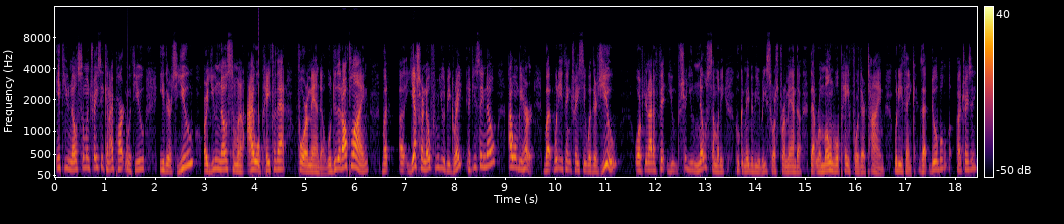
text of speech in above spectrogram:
If you know someone, Tracy, can I partner with you? Either it's you or you know someone and I will pay for that for Amanda. We'll do that offline, but uh, yes or no from you would be great. And if you say no, I won't be hurt. But what do you think, Tracy, whether it's you or if you're not a fit, you sure you know somebody who could maybe be a resource for Amanda that Ramon will pay for their time. What do you think? Is that doable, uh, Tracy?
